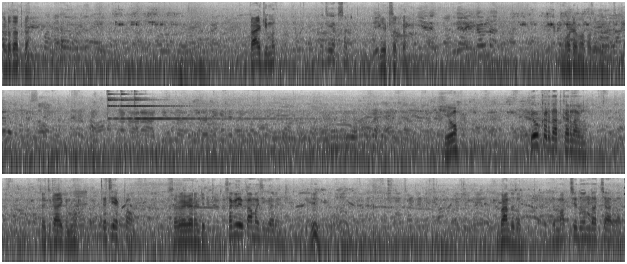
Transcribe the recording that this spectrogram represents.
कडतात का? काय किंमत? एकसष्ट. का? मोठ्या मापाचा बैल यो तेव करतात कर लागला. त्याची काय किंमत? त्याची एक्कावन्न. सगळ्या गॅरंटीत सगळी कामाची गॅरंटी बांधा चल. हे मागचे दोन दात. चार दात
